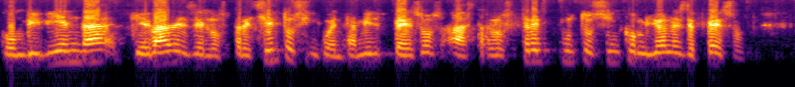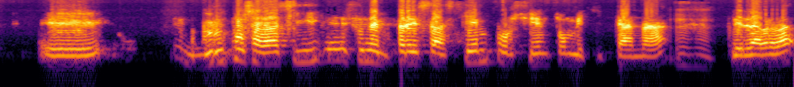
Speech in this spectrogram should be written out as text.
con vivienda que va desde los 350 mil pesos hasta los 3.5 millones de pesos. Eh, Grupo Sadasi es una empresa 100% mexicana que la verdad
